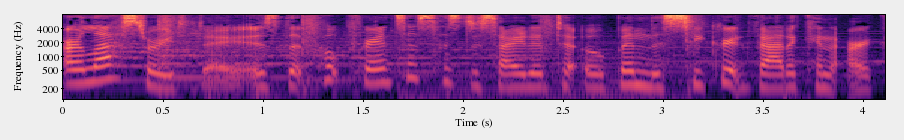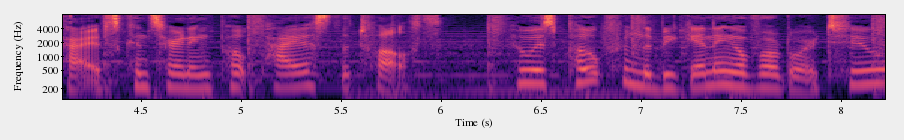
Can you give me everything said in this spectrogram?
Our last story today is that Pope Francis has decided to open the secret Vatican archives concerning Pope Pius XII, who was Pope from the beginning of World War II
